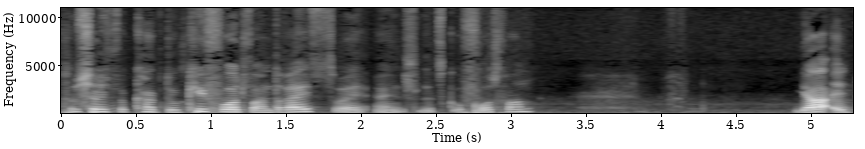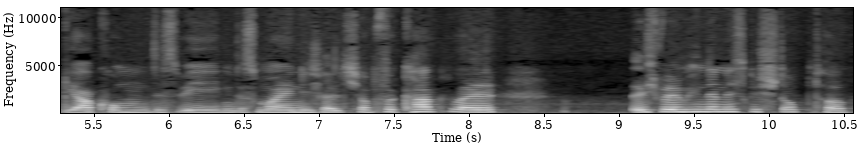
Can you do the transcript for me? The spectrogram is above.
hab ich halt verkackt. Okay, fortfahren. 3, 2, 1, let's go, fortfahren. Ja, ja, komm, deswegen, das meine ich halt. Ich habe verkackt, weil ich beim Hindernis gestoppt habe.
